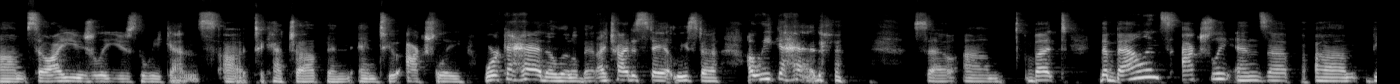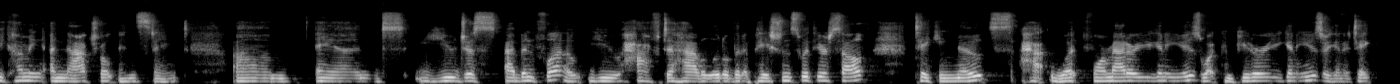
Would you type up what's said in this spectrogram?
Um, so I usually use the weekends uh, to catch up and and to actually work ahead a little bit. I try to stay at least a, a week ahead. so, um, but the balance actually ends up um, becoming a natural instinct. Um, and you just ebb and flow. You have to have a little bit of patience with yourself, taking notes. what format are you going to use? What computer are you going to use? Are you going to take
